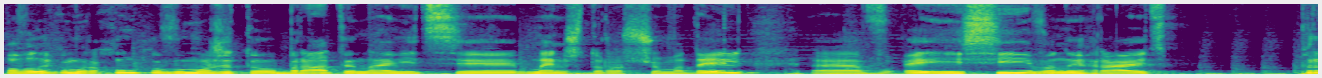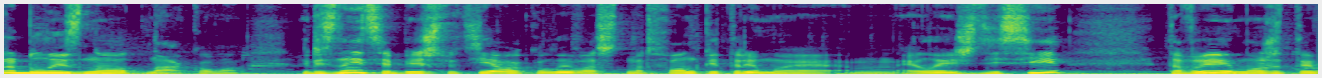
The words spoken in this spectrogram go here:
по великому рахунку ви можете обрати навіть е, менш дорожчу модель. В AAC вони грають приблизно однаково. Різниця більш суттєва, коли ваш смартфон підтримує LHDC, та ви можете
